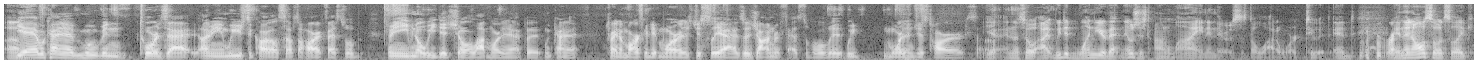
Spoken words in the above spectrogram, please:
Um, yeah, we're kind of moving towards that. I mean, we used to call ourselves the horror festival. I mean, even though we did show a lot more than that, but we're kind of trying to market it more as just yeah, as a genre festival. We, we more than just horror. So. Yeah, and so I we did one year of that, and it was just online, and there was just a lot of work to it, and Right. and then also it's like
